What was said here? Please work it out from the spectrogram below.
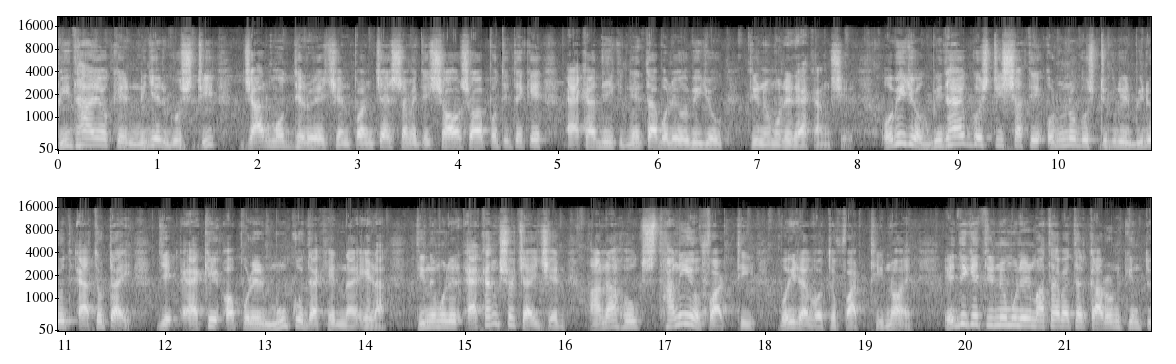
বিধায়কের নিজের গোষ্ঠী, যার মধ্যে রয়েছেন পঞ্চায়েত সমিতির সহসভাপতি থেকে একাধিক নেতা বলে অভিযোগ তৃণমূলের একাংশের। অভিযোগ, বিধায়ক গোষ্ঠীর সাথে অন্য গোষ্ঠীগুলির বিরোধ এতটাই যে একে অপরের মুখও দেখেন না এরা। তৃণমূলের একাংশ চাইছেন আনা হোক স্থানীয় প্রার্থী, বহিরাগত প্রার্থী নয়। এদিকে তৃণমূলের মাথা ব্যথার কারণ কিন্তু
